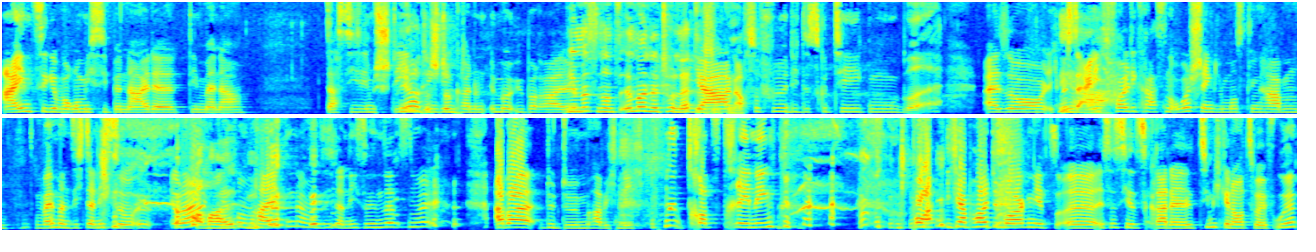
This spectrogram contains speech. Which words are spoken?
Einzige, warum ich sie beneide, die Männer. Dass sie im Stehen Ja, pinkeln können und immer überall. Wir müssen uns immer eine Toilette Ja, suchen. und auch so früher die Diskotheken. Bäh. Also, ich müsste Ja. eigentlich voll die krassen Oberschenkelmuskeln haben, weil man sich da nicht so. äh, Oder? Vom Halten. Vom Halten, wenn man sich da nicht so hinsetzen will. Aber düdüm habe ich nicht. Trotz Training. Boah, ich habe heute Morgen jetzt, äh, es ist jetzt gerade ziemlich genau 12 Uhr.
